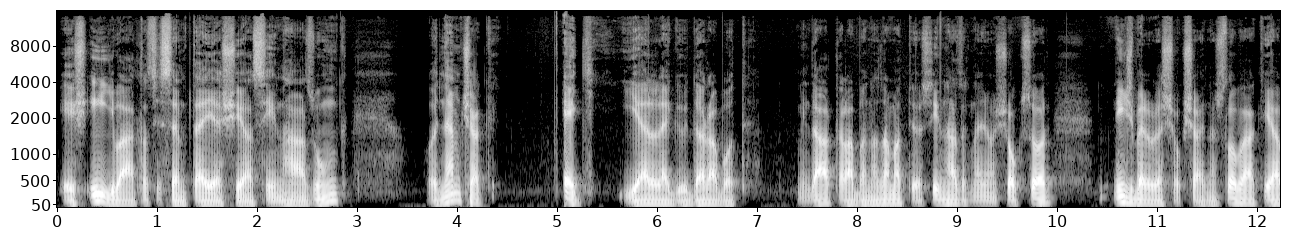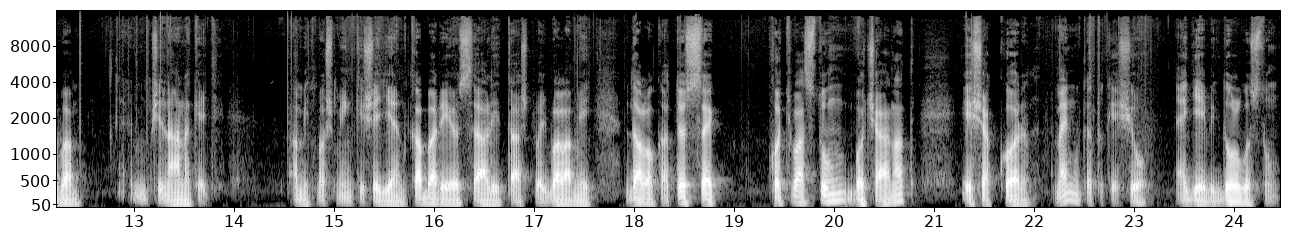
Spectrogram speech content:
és így vált azt hiszem teljessé a színházunk, hogy nem csak egy jellegű darabot, mint általában az amatőr színházak nagyon sokszor, nincs belőle sok sajnos Szlovákiában, csinálnak egy, amit most mink is, egy ilyen kabaré összeállítást, vagy valami dalokat összekotyvasztunk, bocsánat, és akkor megmutattuk, és jó, egy évig dolgoztunk,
